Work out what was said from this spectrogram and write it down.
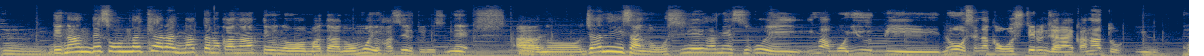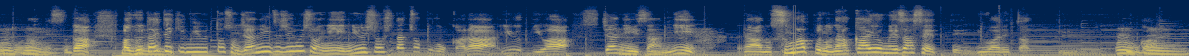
うん、でなんでそんなキャラになったのかなっていうのをまたあの思いを馳せるとですね、はい、あのジャニーさんの教えがねすごい今もユーピーの背中を押してるんじゃないかなということなんですが、うんうん、まあ、具体的に言うと、そのジャニーズ事務所に入所した直後からユーピーはジャニーさんに、うんあのスマップの中居を目指せって言われたっていうの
